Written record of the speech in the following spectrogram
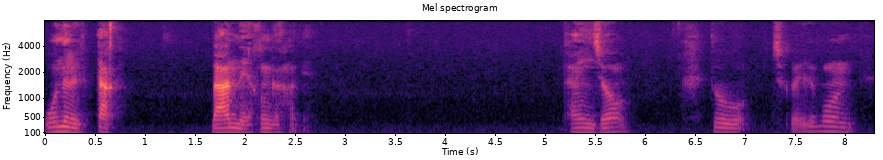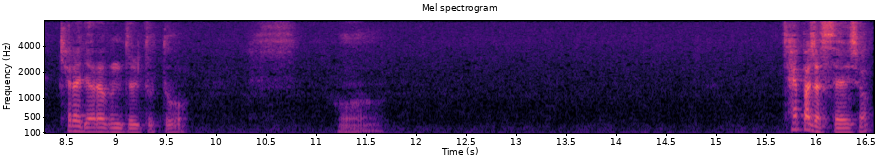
오늘 딱 나았네요, 건강하게. 다행이죠. 또 제가 일본 캐럿 여러분들도 또 어, 살 빠졌어요, 저.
